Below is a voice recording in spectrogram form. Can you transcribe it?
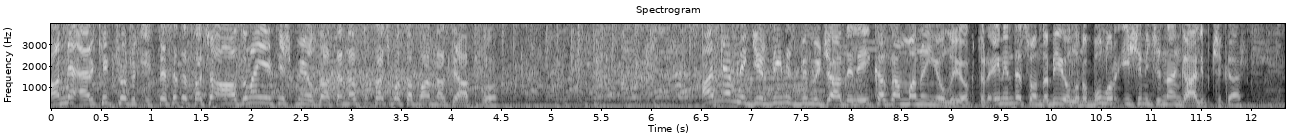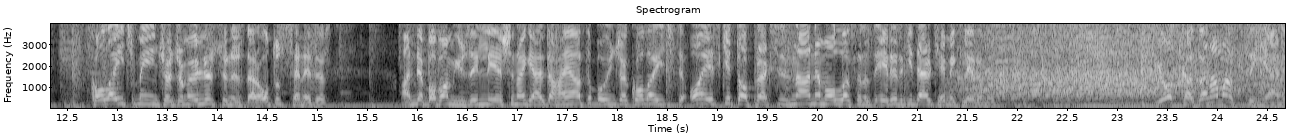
Anne erkek çocuk istese de saçı ağzına yetişmiyor zaten. Nasıl saçma sapan nasihat bu? Annemle girdiğiniz bir mücadeleyi kazanmanın yolu yoktur. Eninde sonunda bir yolunu bulur, işin içinden galip çıkar. Kola içmeyin çocuğum ölürsünüz der 30 senedir. Anne babam 150 yaşına geldi hayatı boyunca kola içti. O eski toprak siz nane mollasınız erir gider kemikleriniz. Yok kazanamazsın yani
